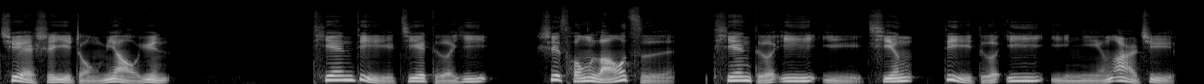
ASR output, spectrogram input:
却是一种妙运。天地皆得一，是从老子“天得一以清，地得一以宁”二句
